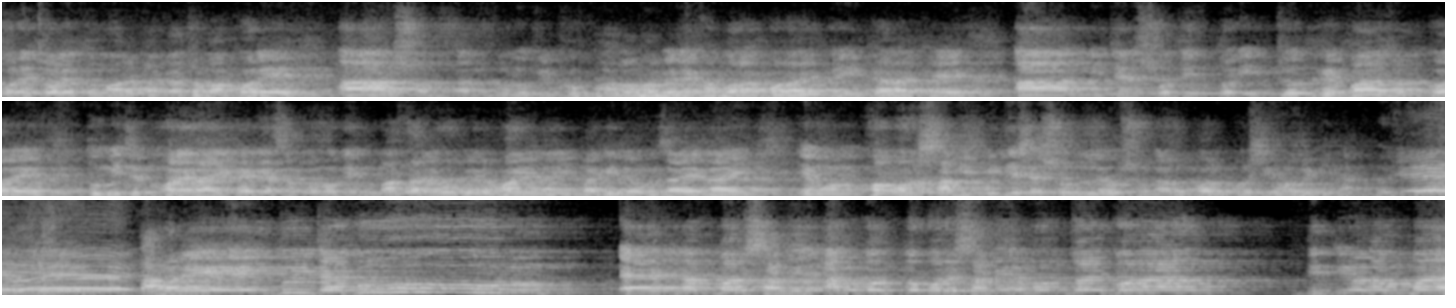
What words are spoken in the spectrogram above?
করে চলে, তোমার টাকা জমা করে। আর সন্তানগুলোকে খুব ভালোভাবে লেখাপড়া করায়, দেখা রাখে। আর নিজের সতীত্ব, ইজ্জত, হেফাজত করে। তুমি যে ঘরে রাইখে গেছো, কোনোদিন বাজারেও বের হয় নাই, বাহিরেও যায় নাই। এমন খবর স্বামী বিদেশে শুনলেও শোনার পর খুশি হবে কিনা? তাহলে এই দুইটা গুণ, এক নাম্বার স্বামীর আনুগত্য করে স্বামীর মন জয় করা। দ্বিতীয় নাম্বার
